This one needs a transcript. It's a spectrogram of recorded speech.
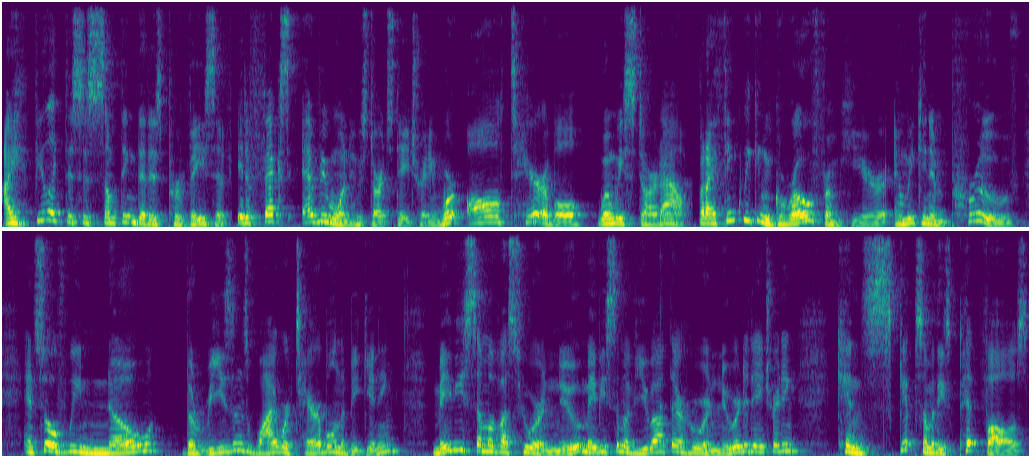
I feel like this is something that is pervasive. It affects everyone who starts day trading. We're all terrible when we start out, but I think we can grow from here and we can improve. And so if we know the reasons why we're terrible in the beginning, maybe some of us who are new, maybe some of you out there who are newer to day trading can skip some of these pitfalls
